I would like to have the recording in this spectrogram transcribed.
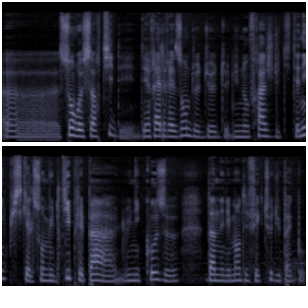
euh, sont ressortis des, réelles raisons du naufrage du Titanic, puisqu'elles sont multiples et pas l'unique cause d'un élément défectueux du paquebot.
